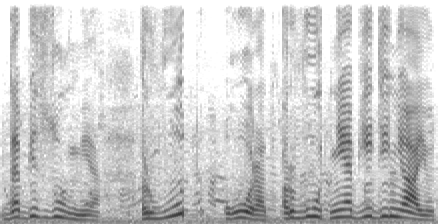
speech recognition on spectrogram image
до безумия. Рвут город, рвут, не объединяют.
